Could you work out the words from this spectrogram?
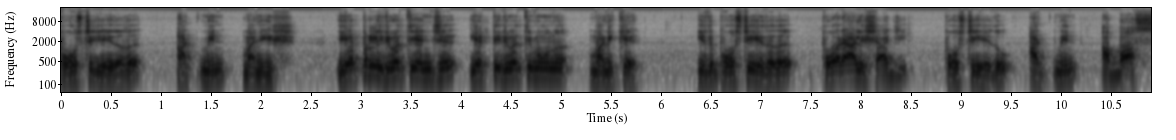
പോസ്റ്റ് ചെയ്തത് അഡ്മിൻ മനീഷ്. ഏപ്രിൽ ഇരുപത്തിയഞ്ച് എട്ട് ഇരുപത്തി മൂന്ന് മണിക്ക് ഇത് പോസ്റ്റ് ചെയ്തത് പോരാളി ഷാജി. പോസ്റ്റ് ചെയ്തു അഡ്മിൻ അബ്ബാസ്.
